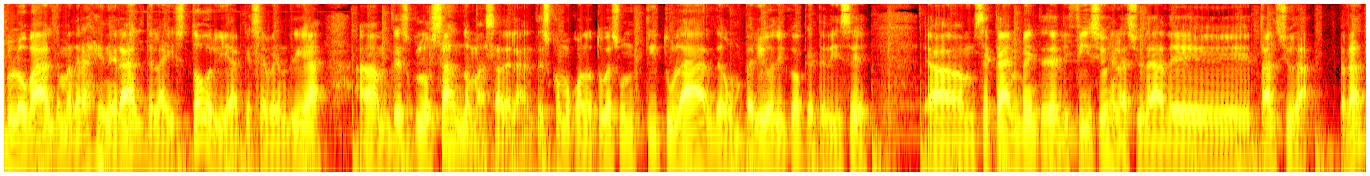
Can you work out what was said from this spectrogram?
global de manera general de la historia que se vendría desglosando más adelante. Es como cuando tú ves un titular de un periódico que te dice se caen 20 edificios en la ciudad de tal ciudad, ¿verdad?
